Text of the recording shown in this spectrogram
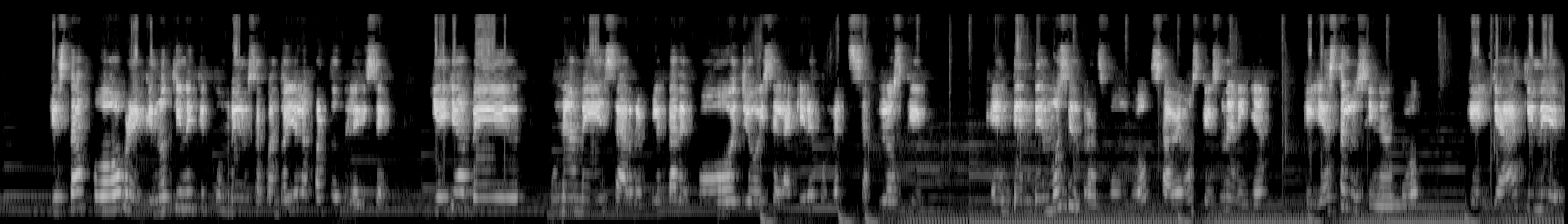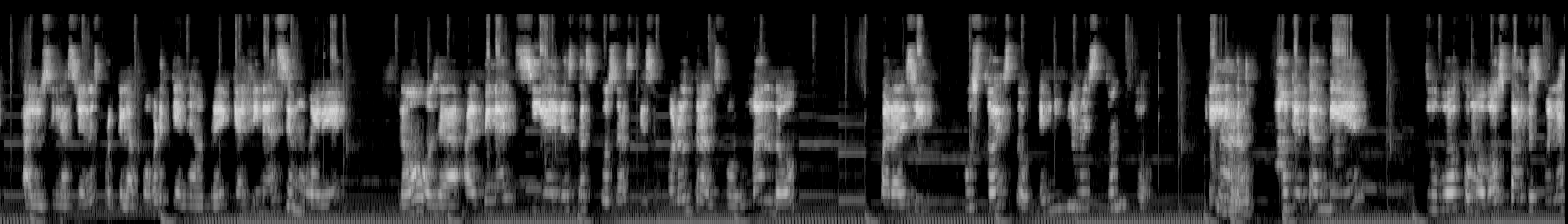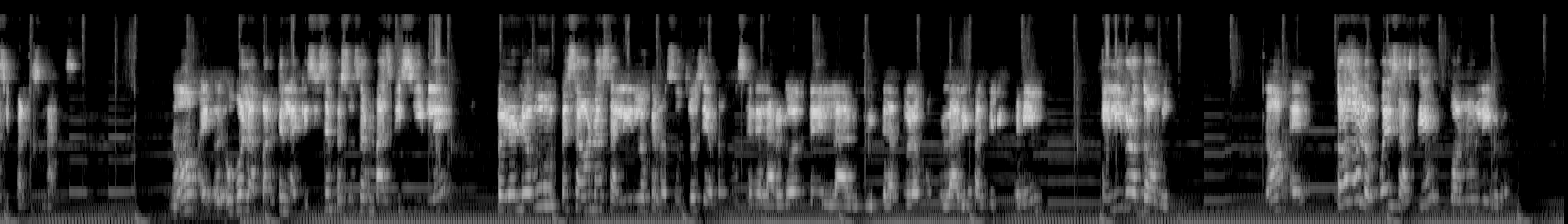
que está pobre, que no tiene que comer. O sea, cuando hay la parte donde le dice, y ella ve una mesa repleta de pollo y se la quiere comer, los que entendemos el trasfondo sabemos que es una niña que ya está alucinando, que ya tiene alucinaciones porque la pobre tiene hambre, que al final se muere, ¿no? O sea, al final sí hay de estas cosas que se fueron transformando para decir justo esto, el niño no es tonto. claro. aunque también tuvo como dos partes buenas y partes malas, ¿no? Eh, eh, hubo la parte en la que sí se empezó a ser más visible, pero luego empezaron a salir lo que nosotros llamamos en el argot de la literatura popular infantil y juvenil, el libro Domi, ¿no? Eh, todo lo puedes hacer con un libro.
